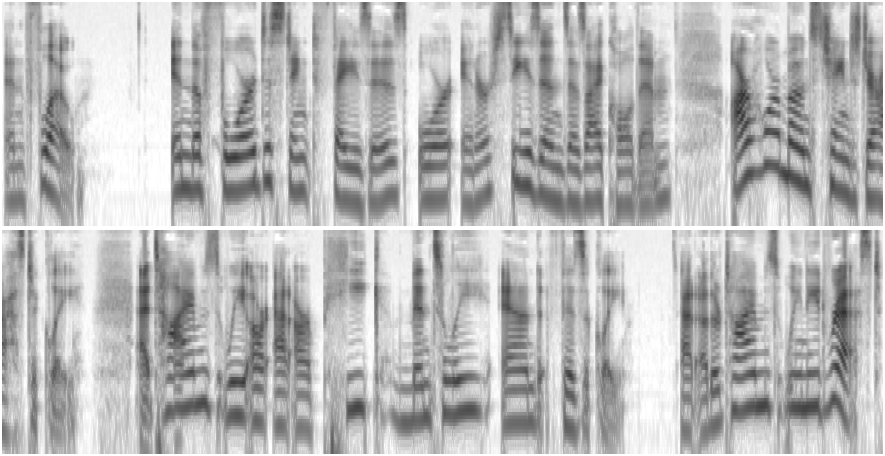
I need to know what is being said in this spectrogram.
and flow. In the four distinct phases, or inner seasons as I call them, our hormones change drastically. At times, we are at our peak mentally and physically. At other times, we need rest,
